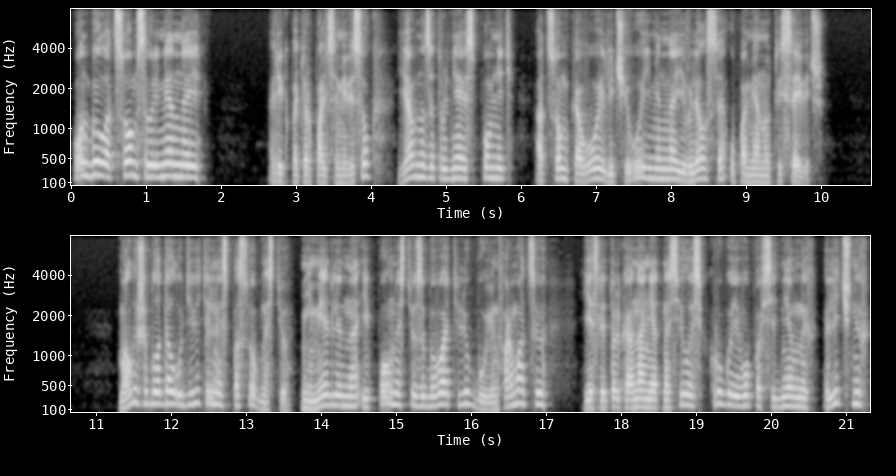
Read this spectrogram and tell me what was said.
Он был отцом современной... Рик потер пальцами висок, явно затрудняясь вспомнить, отцом кого или чего именно являлся упомянутый Сэвидж. Малыш обладал удивительной способностью немедленно и полностью забывать любую информацию, если только она не относилась к кругу его повседневных личных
